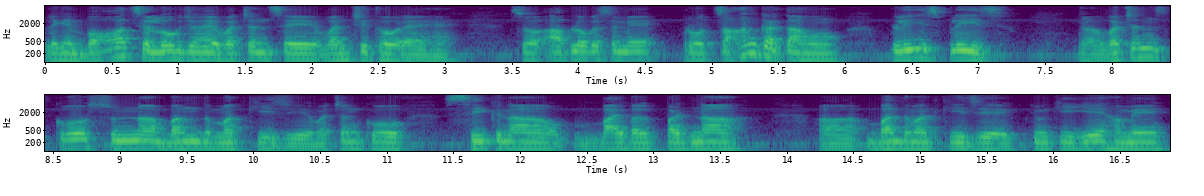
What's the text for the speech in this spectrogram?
लेकिन बहुत से लोग जो है वचन से वंचित हो रहे हैं। सो so, आप लोगों से मैं प्रोत्साहन करता हूँ प्लीज़ प्लीज़ वचन को सुनना बंद मत कीजिए। वचन को सीखना बाइबल पढ़ना बंद मत कीजिए क्योंकि ये हमें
